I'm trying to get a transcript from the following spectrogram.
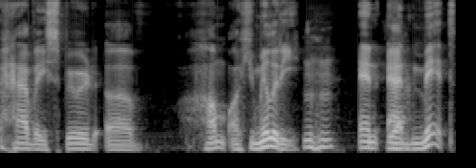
have a spirit of hum, uh, humility and Yeah. admit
